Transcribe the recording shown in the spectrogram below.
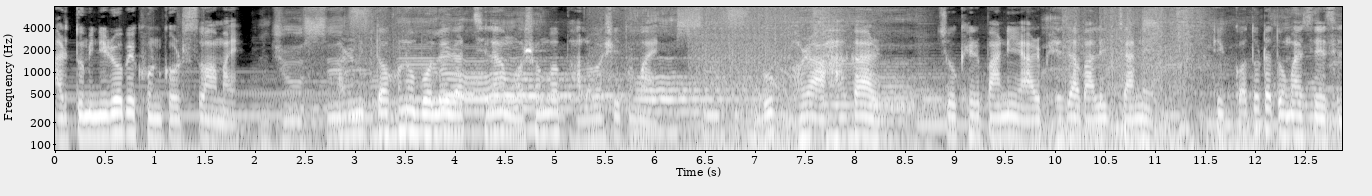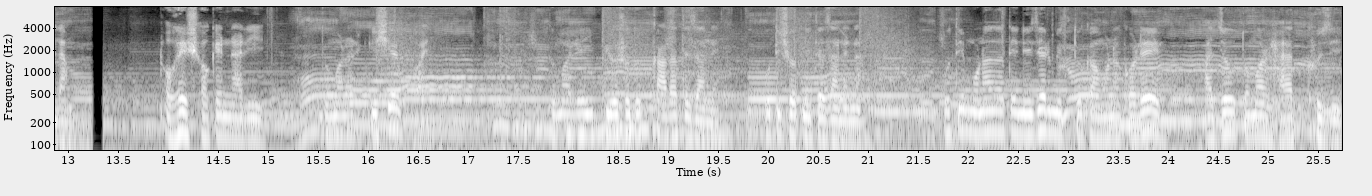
আর তুমি নীরবে খুন করছ আমায়। আর আমি তখনও বলে যাচ্ছিলাম, অসম্ভব ভালোবাসি তোমায়। বুক ভরা হাহাকার চোখের পানি আর ভেজা বালির জানে ঠিক কতটা তোমায় চেয়েছিলাম। ওহে শখের নারী, তোমার আর কিসের ভয়? তোমার এই প্রিয় শুধু কাঁদাতে জানে, প্রতিশোধ নিতে জানে না। প্রতি মোনাজাতে নিজের মৃত্যু কামনা করে আজও তোমার হায়াত খুঁজি।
